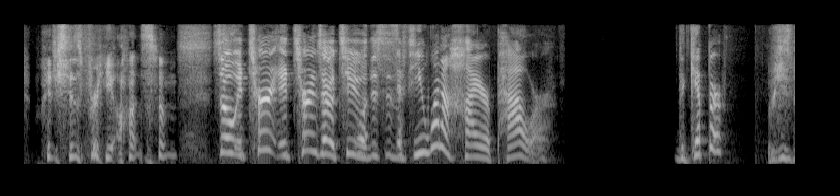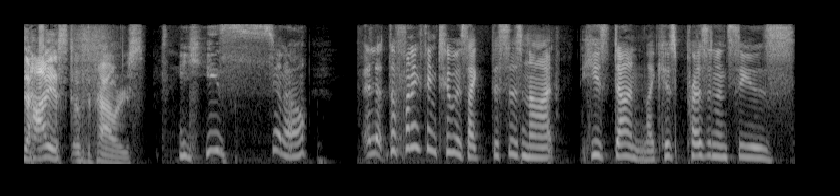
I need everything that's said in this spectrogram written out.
which is pretty awesome so it turn it turns out too Well, this is if you want a higher power, the Gipper, he's the highest of the powers he's, you know, And the funny thing too is like this is not he's done. Like his presidency is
